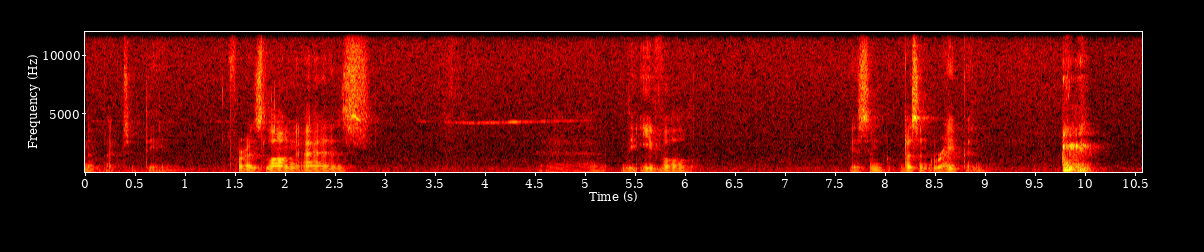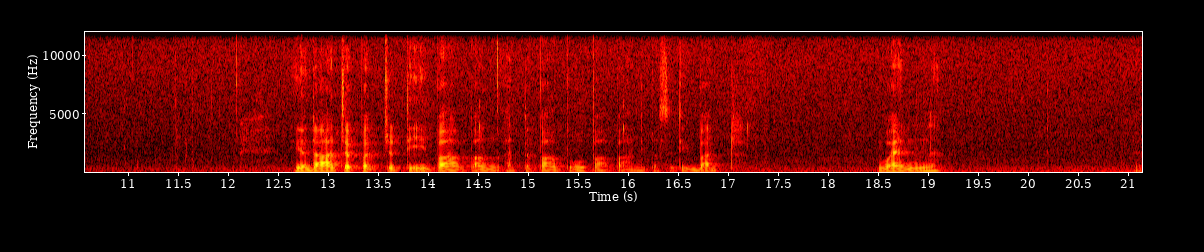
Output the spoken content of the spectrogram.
na pachati. For as long as uh, the evil isn't doesn't ripen. Yadacha pachati papang attapapo papani pasati. But when uh,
